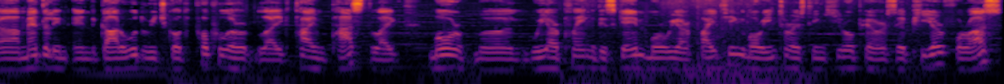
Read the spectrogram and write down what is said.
uh, Madeline and Garwood, which got popular like time passed. Like more uh, we are playing this game, more we are fighting, more interesting hero pairs appear for us.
